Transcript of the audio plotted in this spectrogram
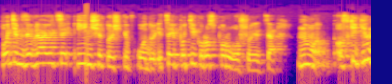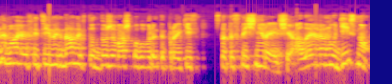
Потім з'являються інші точки входу, і цей потік розпорошується. Ну оскільки немає офіційних даних, тут дуже важко говорити про якісь статистичні речі. Але ну дійсно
